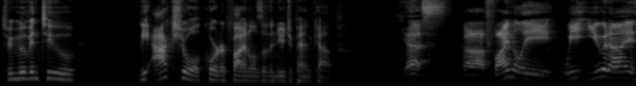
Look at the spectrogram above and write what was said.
Should we move into the actual quarterfinals of the New Japan Cup? Yes. Uh, finally, we, you and I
